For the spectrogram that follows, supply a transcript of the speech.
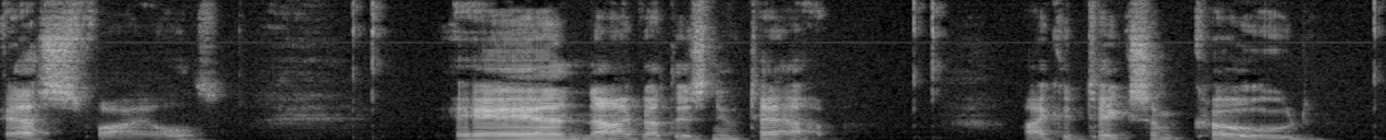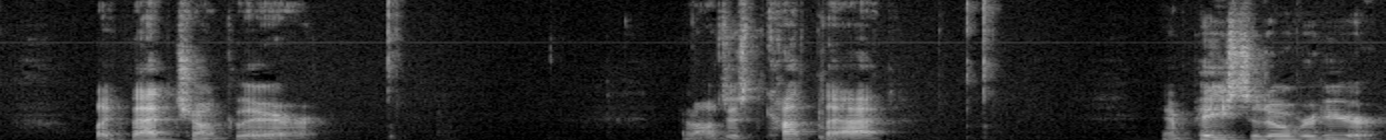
s files. And now I've got this new tab. I could take some code, like that chunk there, and I'll just cut that and paste it over here.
